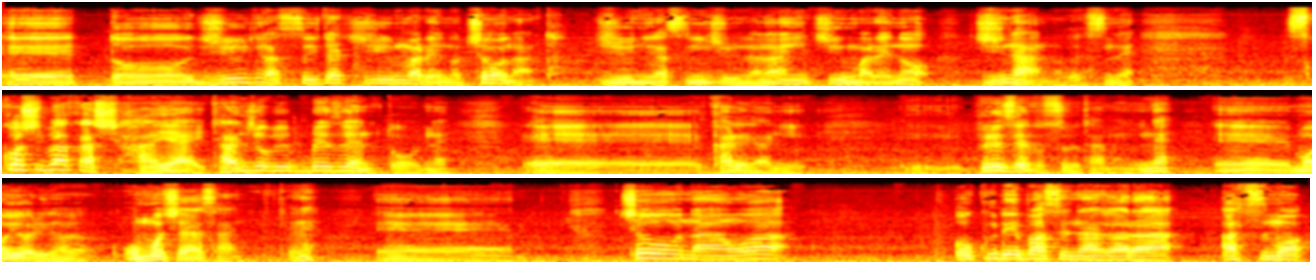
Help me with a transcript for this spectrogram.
えーっと12月1日生まれの長男と12月27日生まれの次男のですね少しばかし早い誕生日プレゼントをね、えー彼らにプレゼントするためにね、えー最寄りのおもちゃ屋さんに行ってね、えー長男は遅ればせながら集も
